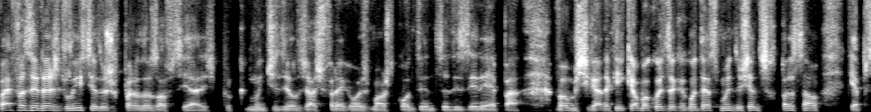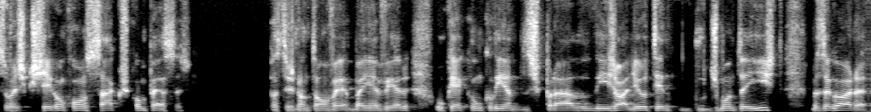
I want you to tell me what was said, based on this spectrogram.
Vai fazer as delícias dos reparadores oficiais, porque muitos deles já esfregam as mãos de contentes a dizer: é pá, vamos chegar aqui, que é uma coisa que acontece muito nos centros de reparação, que é pessoas que chegam com sacos com peças. Vocês não estão bem a ver o que é que um cliente desesperado diz: Olha, eu tento, desmontei isto, mas agora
